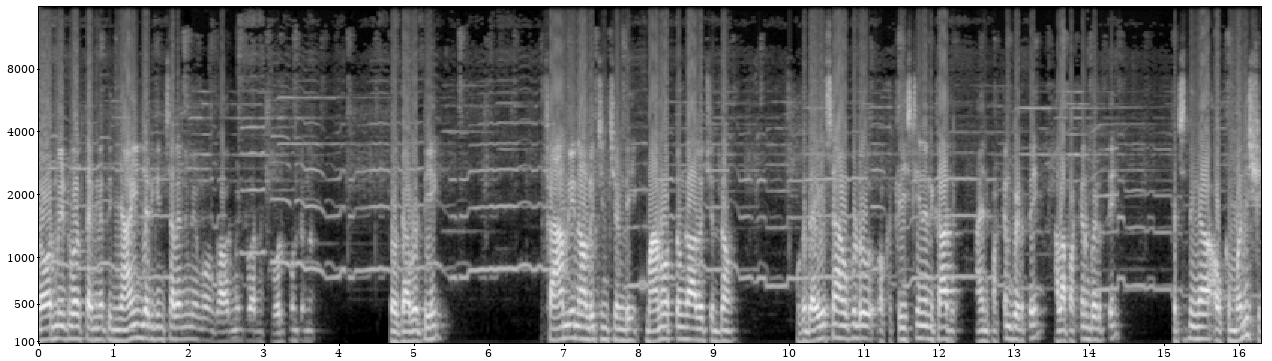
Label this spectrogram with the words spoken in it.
గవర్నమెంట్ వారికి తగినట్టు న్యాయం జరిగించాలని మేము గవర్నమెంట్ వారిని కోరుకుంటున్నాం. సో కాబట్టి ఫ్యామిలీని ఆలోచించండి మానవత్వంగా ఆలోచిద్దాం. ఒక దైవ సేవకుడు ఒక క్రిస్టియన్ అని కాదు ఆయన పక్కన పెడితే అలా పక్కన పెడితే ఖచ్చితంగా ఒక మనిషి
